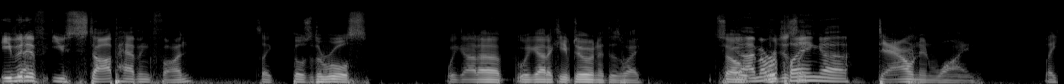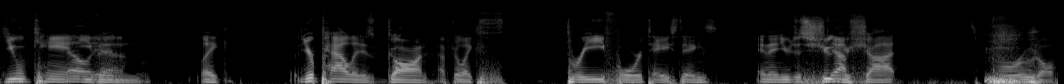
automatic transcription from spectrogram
even Yeah. if you stop having fun, it's like those are the rules. We gotta we gotta keep doing it this way. So yeah, i remember we're just playing like uh down in wine, like you can't Hell yeah. even like your palate is gone after like th- three four tastings, and then you're just shooting your shot. It's brutal.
